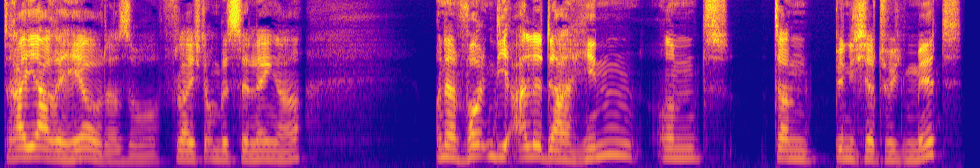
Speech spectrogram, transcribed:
drei Jahre her oder so, vielleicht auch ein bisschen länger. Und dann wollten die alle dahin und dann bin ich natürlich mit,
